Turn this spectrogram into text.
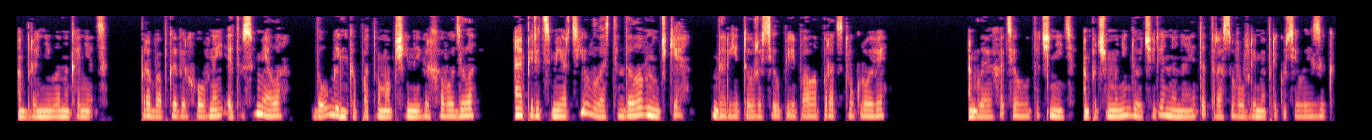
Обронила наконец. Прабабка Верховной это сумела. Долгонько потом общиной верховодила. А перед смертью власть отдала внучке. Дарье тоже сил перепала по родству крови. Аглая хотела уточнить, а почему не дочери, но на этот раз вовремя прикусила язык.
